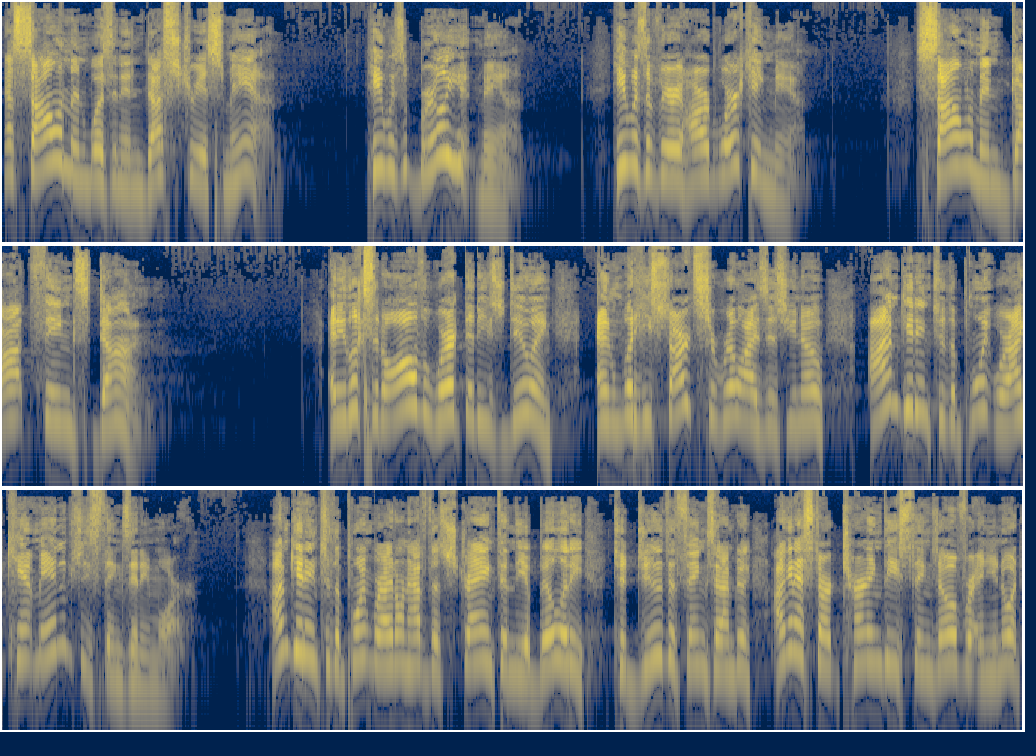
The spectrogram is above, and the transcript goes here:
Now, Solomon was an industrious man, he was a brilliant man, he was a very hardworking man. Solomon got things done. And he looks at all the work that he's doing, and what he starts to realize is, you know, I'm getting to the point where I can't manage these things anymore. I'm getting to the point where I don't have the strength and the ability to do the things that I'm doing. I'm going to start turning these things over. And you know what?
